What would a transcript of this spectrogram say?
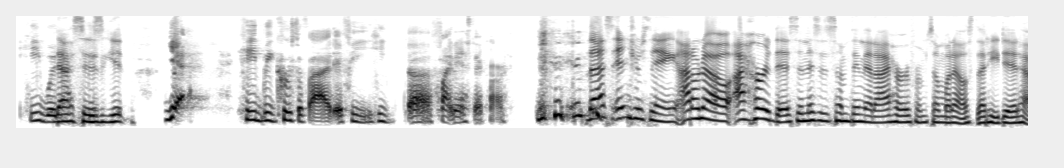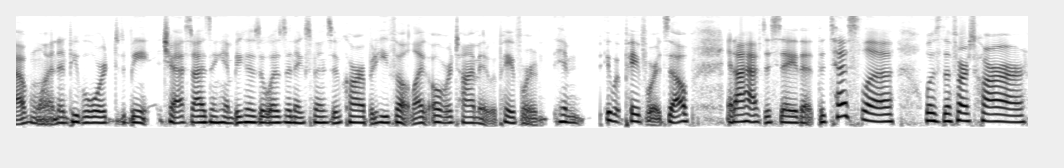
he would. That's his get. Yeah, he'd be crucified if he he uh, financed that car. That's interesting. I don't know. I heard this, and this is something that I heard from someone else that he did have one, and people were to be chastising him because it was an expensive car, but he felt like over time it would pay for him. It would pay for itself. And I have to say that the Tesla was the first car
